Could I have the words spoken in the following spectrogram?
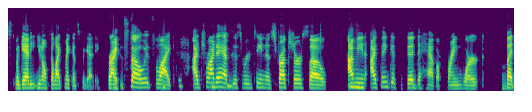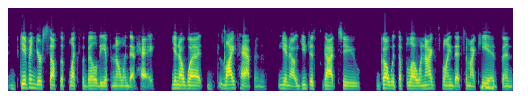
Spaghetti. You don't feel like making spaghetti, right? So it's like I try to have this routine and structure. So, I mm. mean, I think it's good to have a framework, but giving yourself the flexibility of knowing that, hey, you know what? Life happens. You know, you just got to go with the flow. And I explained that to my mm-hmm. kids and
